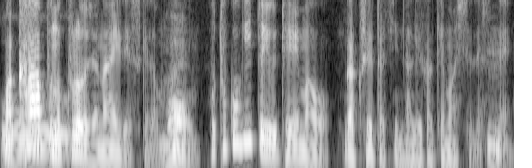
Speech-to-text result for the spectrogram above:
まあ、カープの黒じゃないですけども、はい。男気というテーマを学生たちに投げかけましてですね、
